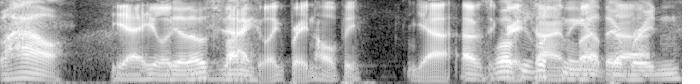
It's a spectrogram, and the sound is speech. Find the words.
Wow. Yeah, he looked Yeah, that was exactly funny. like Braden Holtby. Yeah, that was a Well, if you're time. listening but, out there, uh, Braden,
